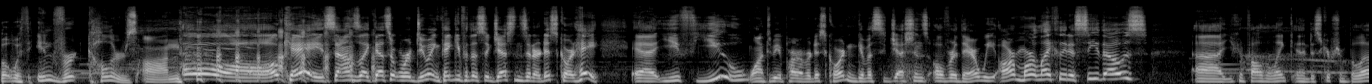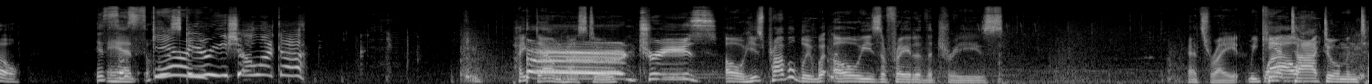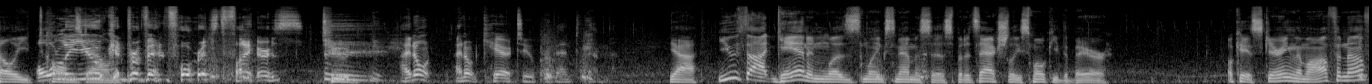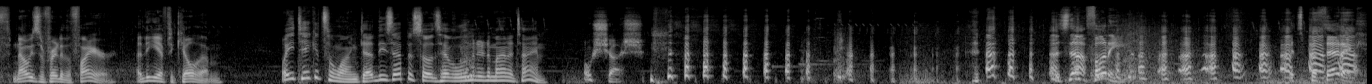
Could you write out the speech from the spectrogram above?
but with invert colors on. Oh, okay. Sounds like that's what we're doing. Thank you for the suggestions in our Discord. Hey, uh, if you want to be a part of our Discord and give us suggestions over there, we are more likely to see those. Uh, you can follow the link in the description below. It's And so scary. Oh, scary, Shalaka. Pipe down, Hestu. Burn trees. Oh, he's probably. Oh, he's afraid of the trees. That's right. We can't Wow. talk to him until he Only calms you down. can prevent forest fires. Dude. I don't. I don't care to prevent them. Yeah, you thought Ganon was Link's nemesis, but it's actually Smokey the Bear. Okay, scaring them off enough? Now he's afraid of the fire. I think you have to kill them. Why you take it so long, Ted? These episodes have a limited amount of time. Oh, shush. it's not funny. It's pathetic.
